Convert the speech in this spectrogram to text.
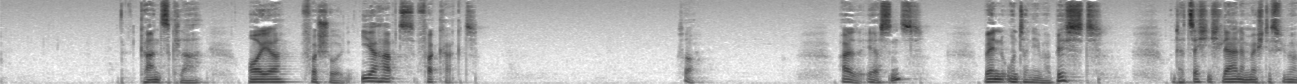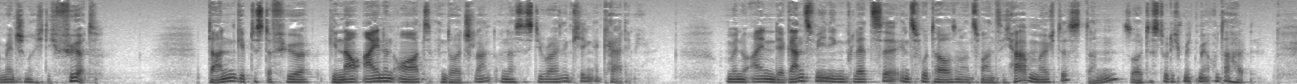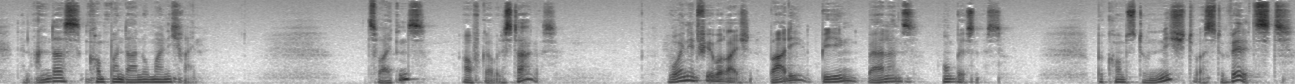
Ganz klar. Euer Verschulden. Ihr habt's verkackt. So. Also erstens, wenn du Unternehmer bist, und tatsächlich lernen möchtest, wie man Menschen richtig führt, dann gibt es dafür genau einen Ort in Deutschland und das ist die Rising King Academy. Und wenn du einen der ganz wenigen Plätze in 2020 haben möchtest, dann solltest du dich mit mir unterhalten. Denn anders kommt man da nun mal nicht rein. Zweitens, Aufgabe des Tages. Wo in den vier Bereichen Body, Being, Balance und Business bekommst du nicht, was du willst,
